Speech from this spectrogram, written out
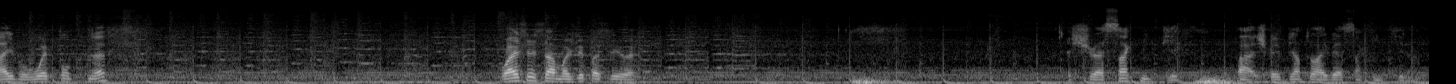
arrive au waypoint 9. Ouais, c'est ça, moi je l'ai passé, ouais. Je suis à 5000 pieds. Enfin, je vais bientôt arriver à 5000 pieds là.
